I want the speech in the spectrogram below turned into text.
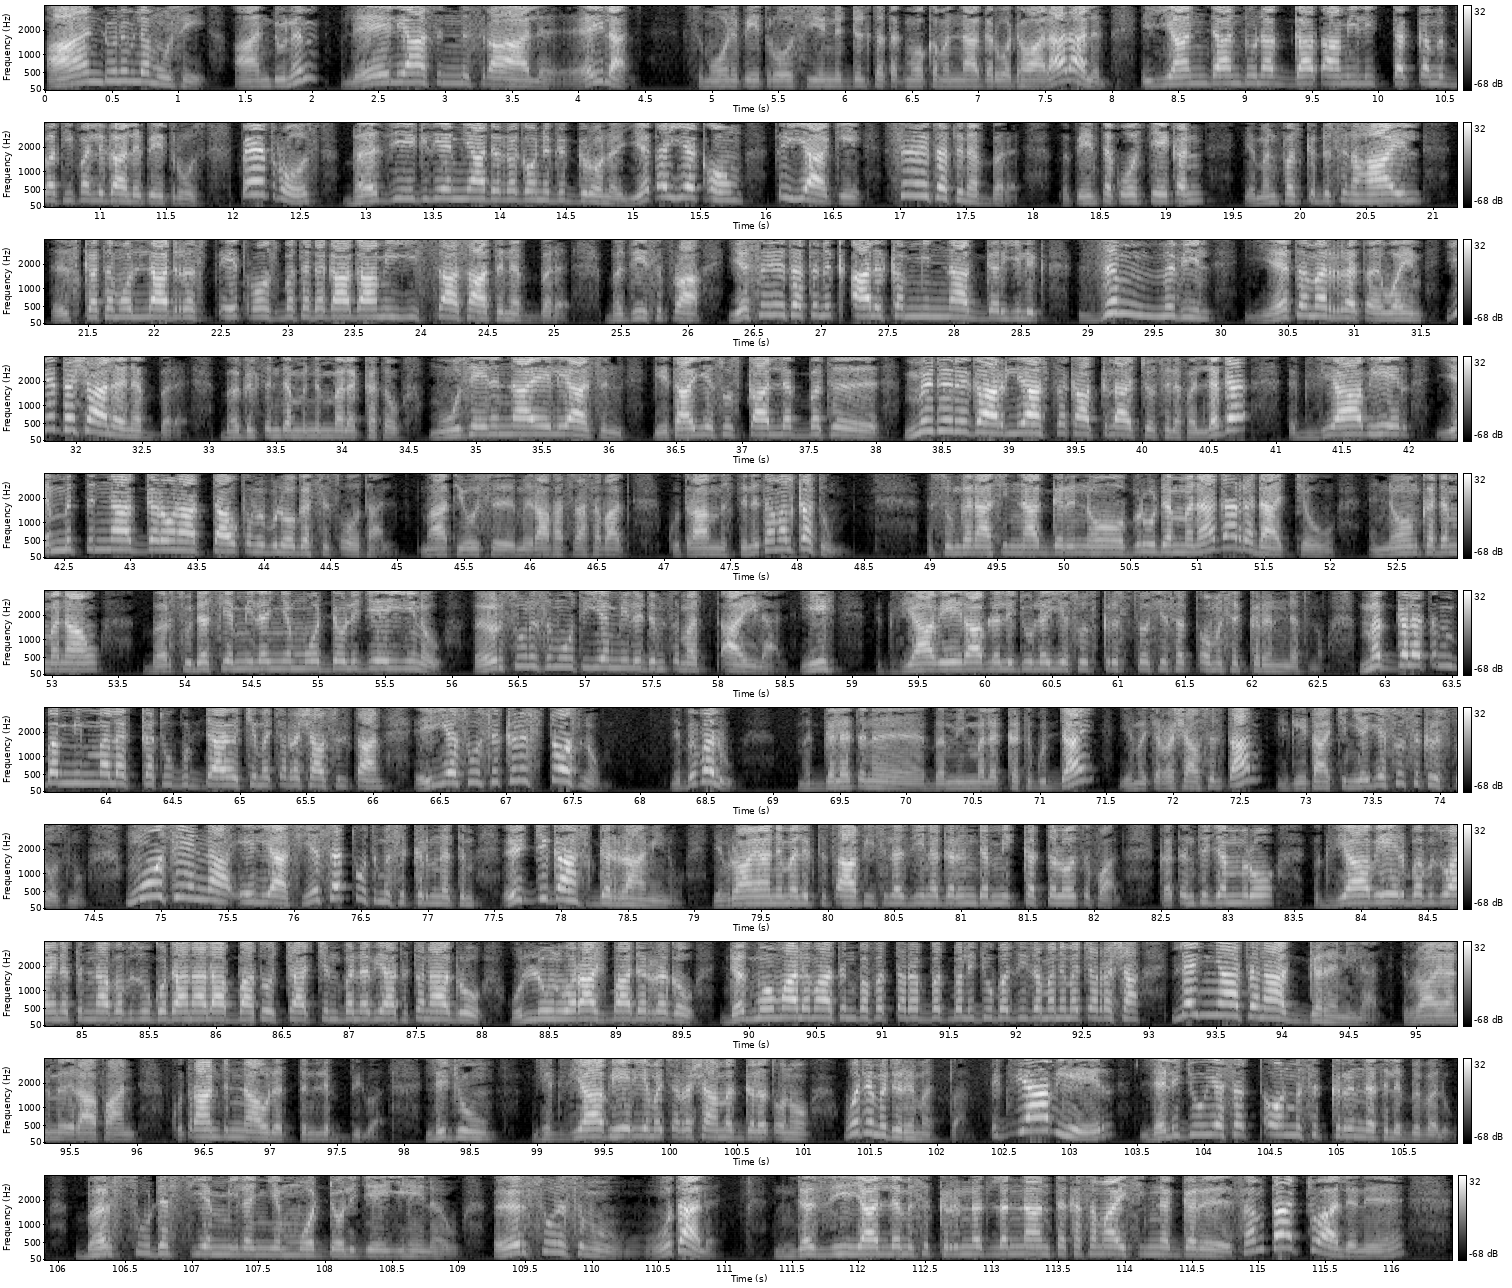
አንዱንም ለሙሴ አንዱንም ለኤልያስ እንስራ አለ ይላል። ስምዖን ጴጥሮስ ይህን ዕድል ተጠቅሞ ከመናገር ወደ ኋላ አላለም። እያንዳንዱን አጋጣሚ ሊጠቀምበት ይፈልጋል ጴጥሮስ። ጴጥሮስ በዚህ ጊዜ የሚያደረገው ንግግር ሆነ። የጠየቀውም ጥያቄ ስህተት ነበረ። በጴንጠቆስጤ ቀን የመንፈስ ቅዱስን ኀይል እስከ ተሞላ ድረስ ጴጥሮስ በተደጋጋሚ ይሳሳት ነበረ በዚህ ስፍራ የስህተትን ቃል ከሚናገር ይልቅ ዝም ቢል የተመረጠ ወይም የተሻለ ነበረ በግልጽ እንደምንመለከተው ሙሴንና ኤልያስን ጌታ ኢየሱስ ካለበት ምድር ጋር ሊያስተካክላቸው ስለፈለገ እግዚአብሔር የምትናገረውን አታውቅም ብሎ ገስጾታል። ማቴዎስ ምዕራፍ 17 ቁጥር አምስትን ተመልከቱ እርሱም ገና ሲናገር እነሆ ብሩህ ደመና ጋረዳቸው። እነሆም ከደመናው በእርሱ ደስ የሚለኝ የምወደው ልጄ ይህ ነው እርሱን ስሙት የሚል ድምፅ መጣ ይላል። ይህ እግዚአብሔር አብ ለልጁ ለኢየሱስ ክርስቶስ የሰጠው ምስክርነት ነው። መገለጥን በሚመለከቱ ጉዳዮች የመጨረሻው ሥልጣን ኢየሱስ ክርስቶስ ነው። ልብ በሉ መገለጥን በሚመለከት ጉዳይ የመጨረሻው ሥልጣን የጌታችን የኢየሱስ ክርስቶስ ነው። ሙሴና ኤልያስ የሰጡት ምስክርነትም እጅግ አስገራሚ ነው። የዕብራውያን መልእክት ጸሐፊ ስለዚህ ነገር እንደሚከተለው ጽፏል። ከጥንት ጀምሮ እግዚአብሔር በብዙ ዐይነትና በብዙ ጎዳና ለአባቶቻችን በነቢያት ተናግሮ ሁሉን ወራሽ ባደረገው ደግሞም ዓለማትን በፈጠረበት በልጁ በዚህ ዘመን መጨረሻ ለእኛ ተናገረን ይላል። ዕብራውያን ምዕራፍ አንድ ቁጥር አንድና ሁለትን ልብ ይሏል። ልጁ የእግዚአብሔር የመጨረሻ መገለጥ ሆኖ ወደ ምድር መጥቷል። እግዚአብሔር ለልጁ የሰጠውን ምስክርነት ልብ በሉ። በእርሱ ደስ የሚለኝ የምወደው ልጄ ይህ ነው፣ እርሱን ስሙት አለ። እንደዚህ ያለ ምስክርነት ለእናንተ ከሰማይ ሲነገር ሰምታችኋልን?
